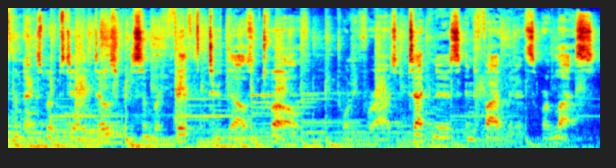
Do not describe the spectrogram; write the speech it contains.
the Next Web's Daily Dose for December 5th, 2012. 24 hours of tech news in 5 minutes or less.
